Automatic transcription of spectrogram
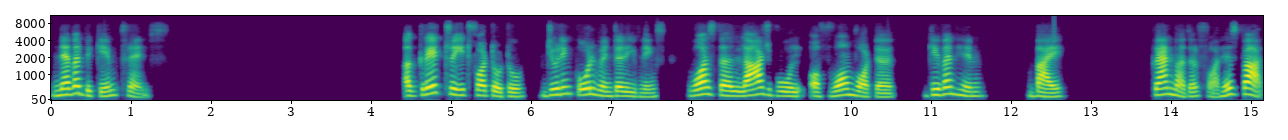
never became friends. A great treat for Toto during cold winter evenings was the large bowl of warm water given him by grandmother for his bath.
